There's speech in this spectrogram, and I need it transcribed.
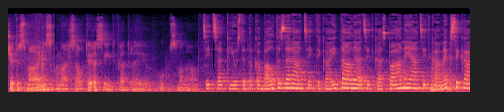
četras mājas un ar savu terasīti katrai upes malā. Citi saka, jūs te tā kā Baltazarā, citi kā Itālijā, citi kā Spānijā, citi kā Meksikā,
